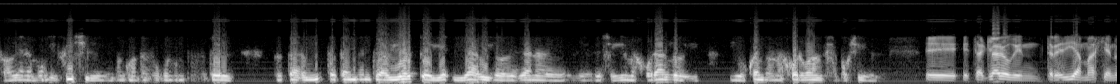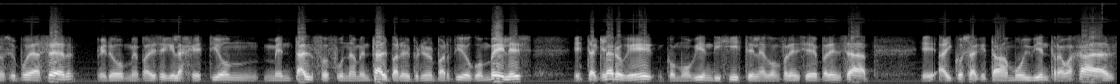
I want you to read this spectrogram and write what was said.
Fabián, es muy difícil encontrarnos con un plantel totalmente abierto y, ávido de ganas de, seguir mejorando y, buscando el mejor avance posible. Eh, está claro que en tres días magia no se puede hacer, pero me parece que la gestión mental fue fundamental para el primer partido con Vélez. Está claro que, como bien dijiste en la conferencia de prensa, eh, hay cosas que estaban muy bien trabajadas,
